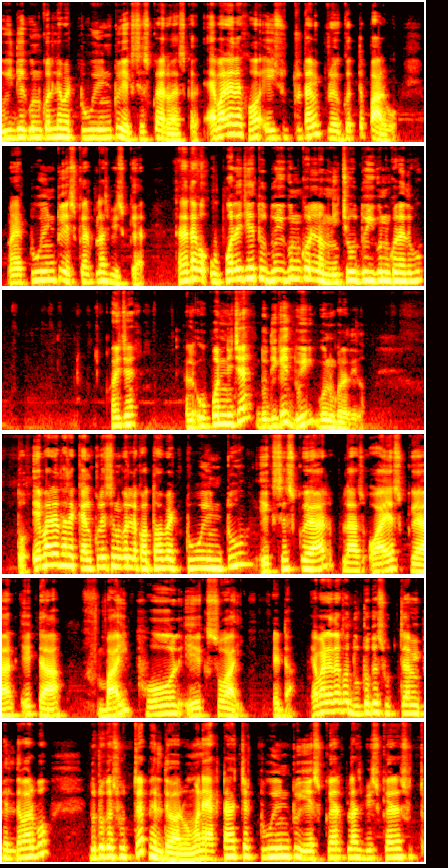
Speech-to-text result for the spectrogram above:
দুই দিয়ে গুণ করলে হবে two into X square Y square এবারে দেখো, এই সূত্রটা আমি প্রয়োগ করতে পারব। মানে two into square plus B square তাহলে দেখো, উপরে যেহেতু দুই গুণ করলাম, নিচেও দুই গুণ করে দেবো। হয়েছে? তাহলে উপর নিচে দুদিকেই দুই গুণ করে দিল তো এবারে তাহলে ক্যালকুলেশন করলে কত হবে? Two into X square plus Y square এটা বাই ফোর এক্স ওয়াই এটা। এবারে দেখো, দুটোকে সূত্রে আমি ফেলতে পারব। দুটোকে সূত্রে ফেলতে পারব। মানে একটা হচ্ছে two into A square plus B স্কোয়ারের সূত্র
